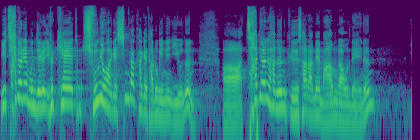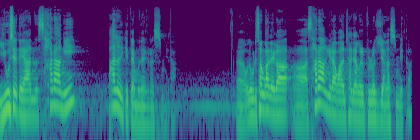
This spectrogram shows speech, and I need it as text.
이 차별의 문제를 이렇게 좀 중요하게 심각하게 다루고 있는 이유는 아, 차별하는 그 사람의 마음 가운데에는 이웃에 대한 사랑이 빠져 있기 때문에 그렇습니다. 아, 오늘 우리 성가대가 아, 사랑이라고 하는 찬양을 불러주지 않았습니까?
